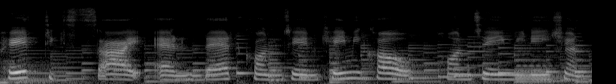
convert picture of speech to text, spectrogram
pesticide, and that contain chemical contamination.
